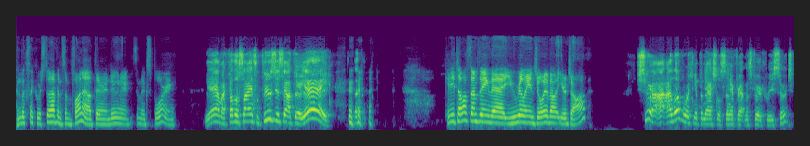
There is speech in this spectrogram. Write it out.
It looks like we're still having some fun out there and doing some exploring. Yeah, my fellow science enthusiasts out there, yay! Can you tell us something that you really enjoy about your job? Sure, I, I love working at the National Center for Atmospheric Research.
